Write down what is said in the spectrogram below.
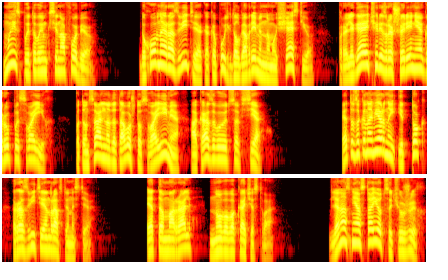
мы испытываем ксенофобию – Духовное развитие, как и путь к долговременному счастью, пролегает через расширение группы своих, потенциально до того, что своими оказываются все. Это закономерный итог развития нравственности. Это мораль нового качества. Для нас не остается чужих.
